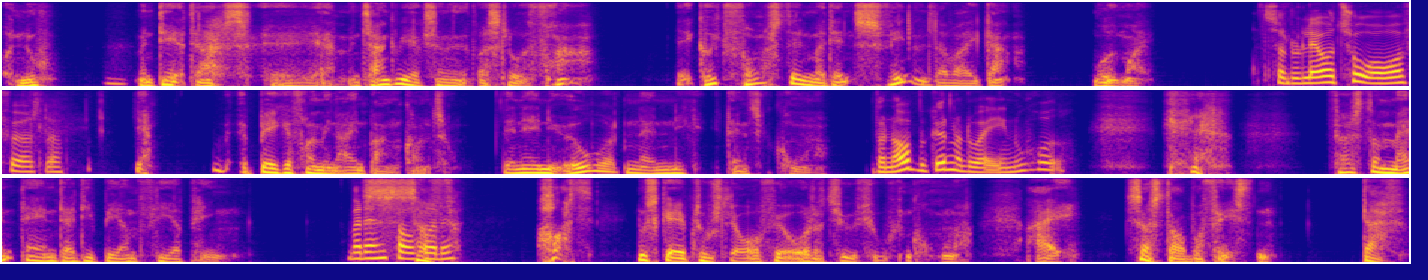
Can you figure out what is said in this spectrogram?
og nu. Mm. Men der, der øh, ja, min tankevirksomhed var slået fra. Jeg kunne ikke forestille mig den svindel, der var i gang mod mig. Så du laver to overførsler. Begge fra min egen bankkonto. Den ene i euro, og den anden i danske kroner. Hvornår begynder du at en uråd? Ja, først om mandagen, da de beder om flere penge. Hvordan foregår så, det? Åh, nu skal jeg pludselig overføre 28.000 kroner. Ej, så stopper festen. Der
